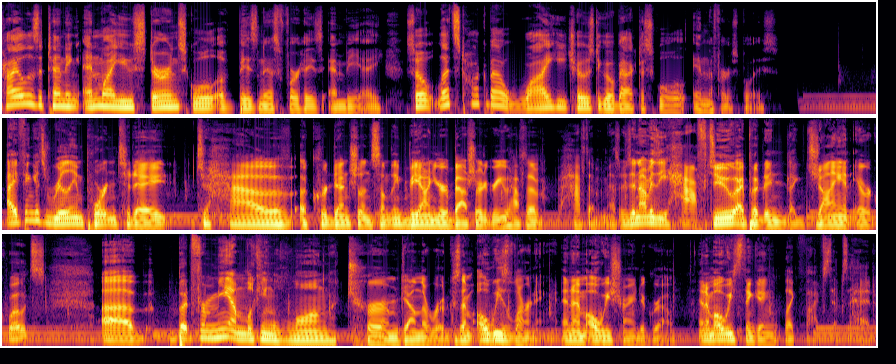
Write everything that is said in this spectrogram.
Kyle is attending NYU Stern School of Business for his MBA. So let's talk about why he chose to go back to school in the first place. I think it's really important today to have a credential and something beyond your bachelor degree. You have to have, have to have a master's, and obviously have to. I put in like giant air quotes. Uh, but for me, I'm looking long term down the road because I'm always learning and I'm always trying to grow and I'm always thinking like five steps ahead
